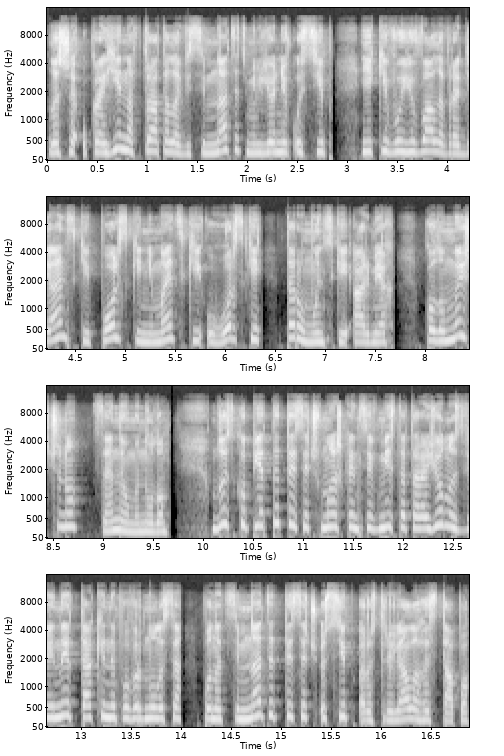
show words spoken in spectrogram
Лише Україна втратила 18 мільйонів осіб, які воювали в радянській, польській, німецькій, угорській та румунській арміях. Коломийщину це не оминуло. Близько п'яти тисяч мешканців міста та району з війни так і не повернулися. Понад 17 тисяч осіб розстріляло гестапо.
